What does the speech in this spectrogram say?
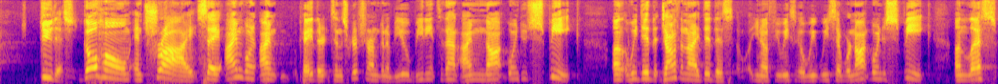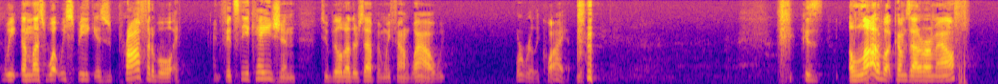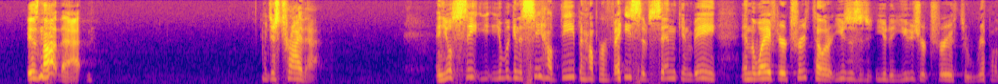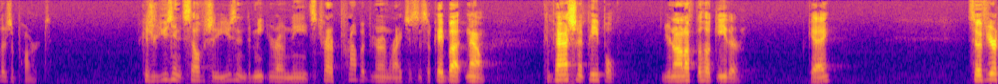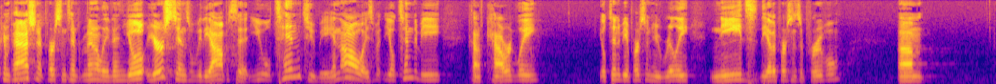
do this. Go home and try. Say, I'm going. I'm Okay, there, it's in the scripture. I'm going to be obedient to that. I'm not going to speak. Uh, we did that. Jonathan and I did this. You know, a few weeks ago. We, we said we're not going to speak unless we unless what we speak is profitable and fits the occasion to build others up. And we found, wow, we, we're really quiet. Because a lot of what comes out of our mouth is not that. We just try that. And you'll see, you'll begin to see how deep and how pervasive sin can be in the way, if you're a truth teller, it uses you to use your truth to rip others apart. Because you're using it selfishly, you're using it to meet your own needs, to try to prop up your own righteousness. Okay, but now, compassionate people, you're not off the hook either. Okay? So if you're a compassionate person temperamentally, then your sins will be the opposite. You will tend to be, and not always, but you'll tend to be kind of cowardly, You'll tend to be a person who really needs the other person's approval. Um,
